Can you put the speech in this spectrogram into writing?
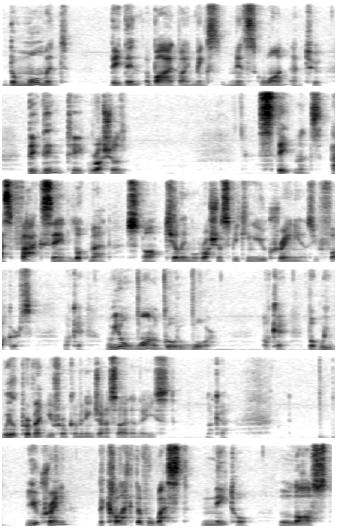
the moment they didn't abide by minsk minsk 1 and 2 they didn't take russia's statements as facts saying look man stop killing russian speaking ukrainians you fuckers. Okay? We don't want to go to war. Okay but we will prevent you from committing genocide in the east okay? Ukraine the collective west nato lost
